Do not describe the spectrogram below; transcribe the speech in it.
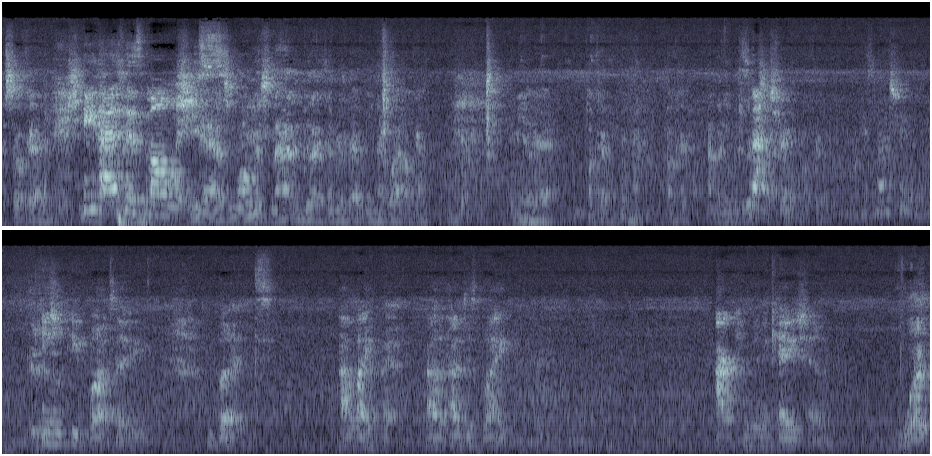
That's so rude. it's okay. She He has his moments. She has moments, and I had to be like, "Come here, baby." Know what? Okay. okay. Give me your hat. Okay. Okay. I know you It's not true. Okay. It's not true. It King is. people, I tell you. But I like that. I, I just like our communication. What?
